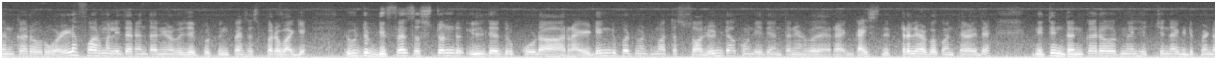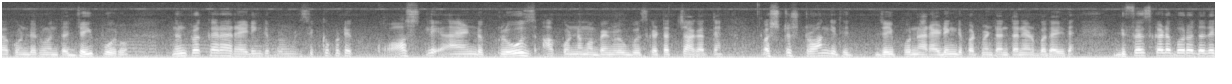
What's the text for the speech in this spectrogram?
ಧನ್ಕರ್ ಅವರು ಒಳ್ಳೆ ಫಾರ್ಮಲ್ಲಿ ಇದ್ದಾರೆ ಅಂತ ಹೇಳ್ಬೋದು ಜೈಪುರ್ ಪಿಂಕ್ ಪ್ಯಾನ್ಸಸ್ ಪರವಾಗಿ. ಇವ್ರದ್ದು ಡಿಫೆನ್ಸ್ ಅಷ್ಟೊಂದು ಇಲ್ಲದೇ ಇದ್ರೂ ಕೂಡ ರೈಡಿಂಗ್ ಡಿಪಾರ್ಟ್ಮೆಂಟ್ ಮಾತ್ರ ಸಾಲಿಡ್ ಹಾಕೊಂಡಿದೆ ಅಂತ ಹೇಳ್ಬೋದು. ಗೈಸ್ ಲಿಟ್ರಲ್ಲಿ ಹೇಳಬೇಕು ಅಂತ ಹೇಳಿದರೆ ನಿತಿನ್ ಧನ್ಕರ್ ಅವ್ರ ಮೇಲೆ ಹೆಚ್ಚಿನದಾಗಿ ಡಿಪೆಂಡ್ ಹಾಕೊಂಡಿರುವಂಥ ಜೈಪುರು ನನ್ನ ಪ್ರಕಾರ ರೈಡಿಂಗ್ ಡಿಪಾರ್ಟ್ಮೆಂಟ್ ಸಿಕ್ಕಾಪಟ್ಟೆ ಕಾಸ್ಟ್ಲಿ ಆ್ಯಂಡ್ ಕ್ಲೋಸ್ ಹಾಕ್ಕೊಂಡು ನಮ್ಮ ಬೆಂಗಳೂರು ಬುಲ್ಸ್ಗೆ ಟಚ್ ಆಗುತ್ತೆ. ಅಷ್ಟು ಸ್ಟ್ರಾಂಗ್ ಇದೆ ಜೈಪುರ್ನ ರೈಡಿಂಗ್ ಡಿಪಾರ್ಟ್ಮೆಂಟ್ ಅಂತಲೇ ಹೇಳ್ಬೋದಾಗಿದೆ ಡಿಫೆನ್ಸ್ ಕಡೆ ಬರೋದಾದರೆ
